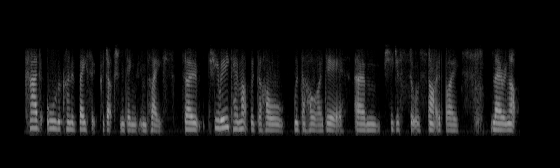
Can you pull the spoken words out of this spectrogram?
had all the kind of basic production things in place so she really came up with the whole with the whole idea um she just sort of started by layering up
